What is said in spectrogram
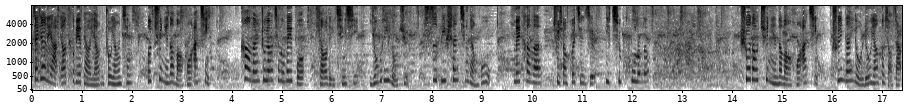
在这里啊，要特别表扬周扬青和去年的网红阿庆。看完周扬青的微博，条理清晰，有理有据，撕逼煽情两不误。没看完就想和姐姐一起哭了呢。说到去年的网红阿庆锤男友刘洋和小三儿，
